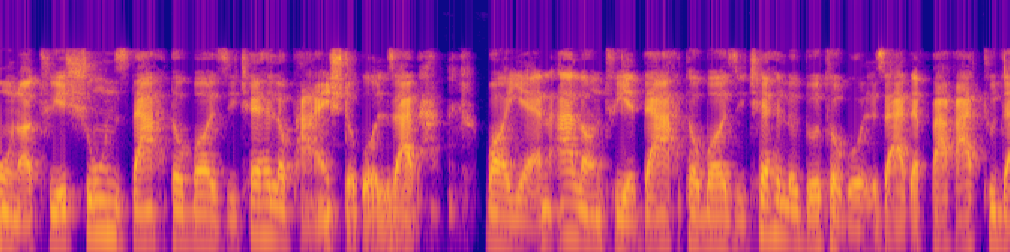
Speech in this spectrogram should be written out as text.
اونا توی 16 تا بازی 45 تا گل زدن. بایرن الان توی 10 تا بازی 42 تا گل زده. فقط تو 10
